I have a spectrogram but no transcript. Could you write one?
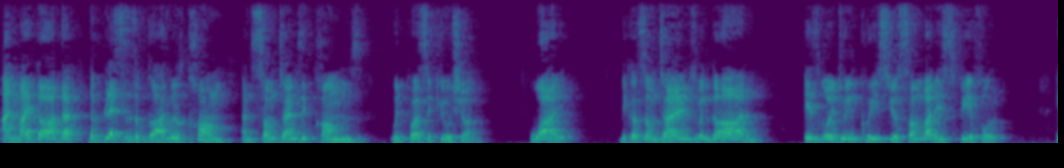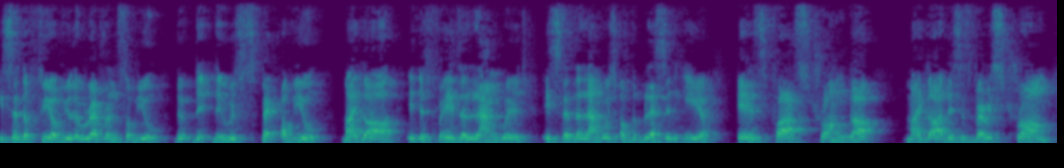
And my God, that the blessings of God will come. And sometimes it comes with persecution. Why? Because sometimes when God is going to increase you, somebody is fearful. He said the fear of you, the reverence of you, the, the, the respect of you. My God, in this phrase, the language, it says the language of the blessing here is far stronger. My God, this is very strong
